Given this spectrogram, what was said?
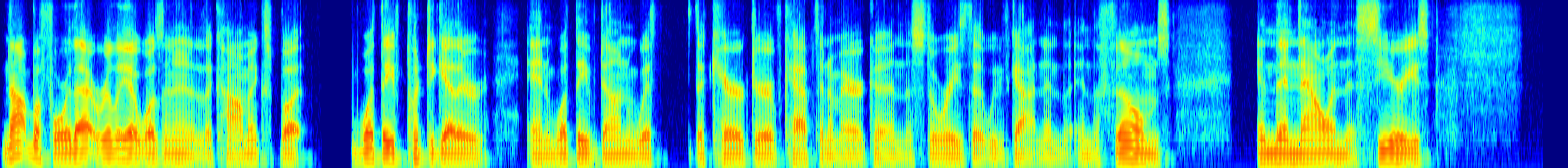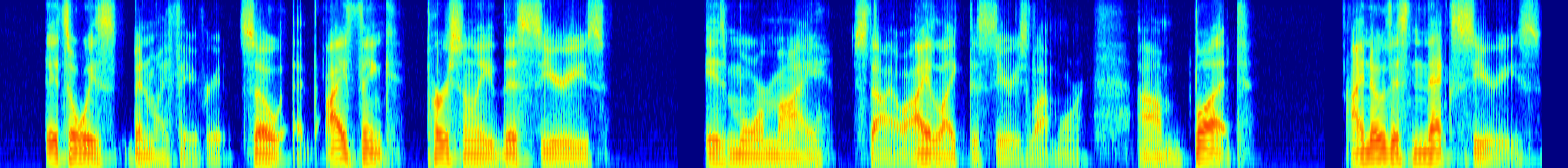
Not before that really. I wasn't into the comics, but what they've put together and what they've done with the character of Captain America and the stories that we've gotten in the in the films and then now in this series it's always been my favorite. So I think personally, this series is more my style. I like this series a lot more. Um, but I know this next series.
